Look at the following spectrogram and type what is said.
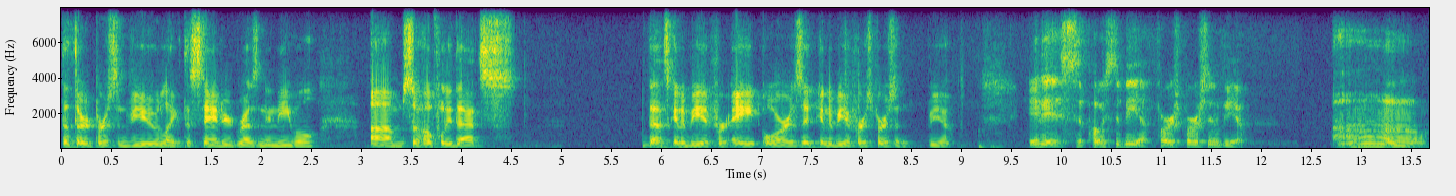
the third person view, like the standard Resident Evil. Um, so hopefully that's that's going to be it for eight, or is it going to be a first person view? It is supposed to be a first person view. Oh,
